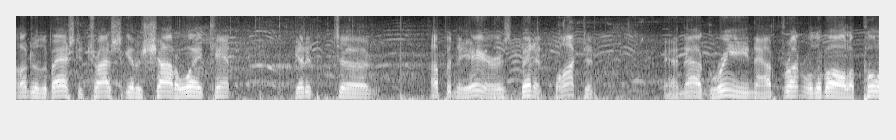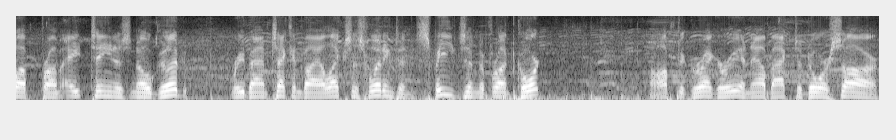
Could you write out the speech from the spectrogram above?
under the basket. Tries to get a shot away. Can't get it uh, up in the air as Bennett blocked it. And now Green out front with the ball. A pull up from 18 is no good. Rebound taken by Alexis Whittington. Speeds in the front court. Off to Gregory and now back to Dor Saar.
